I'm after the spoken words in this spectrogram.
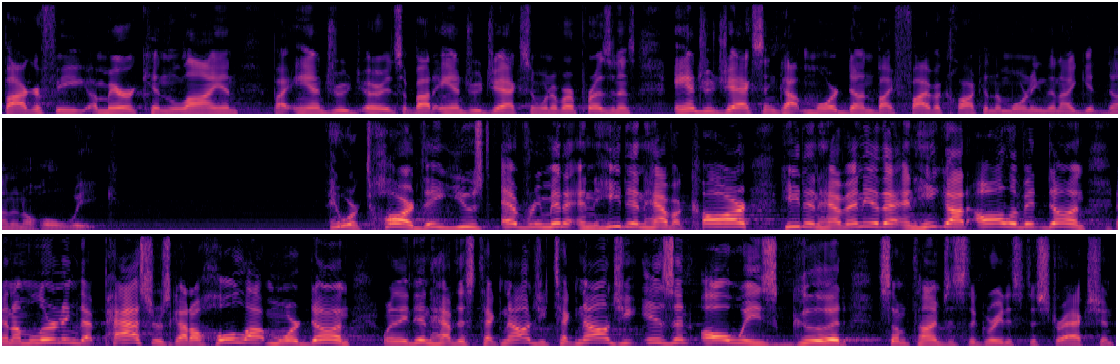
biography, American Lion, by Andrew. it's about Andrew Jackson, one of our presidents. Andrew Jackson got more done by five o'clock in the morning than I get done in a whole week. They worked hard. They used every minute. And he didn't have a car. He didn't have any of that. And he got all of it done. And I'm learning that pastors got a whole lot more done when they didn't have this technology. Technology isn't always good, sometimes it's the greatest distraction.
